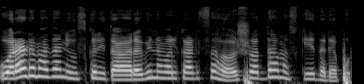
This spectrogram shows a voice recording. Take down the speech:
वराड माझा न्यूजकरिता रवी नवलकारसह श्रद्धा मस्के दर्यापूर.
